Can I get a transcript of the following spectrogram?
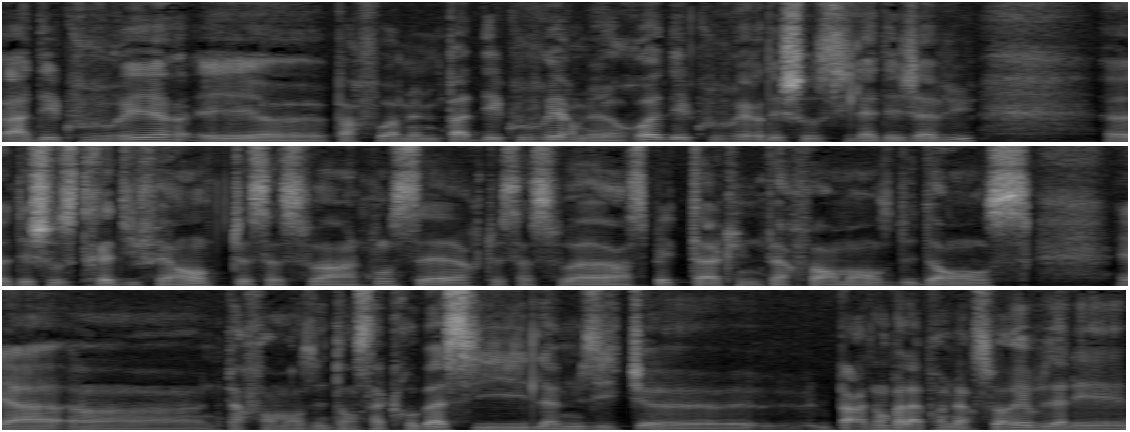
à, découvrir, et euh, parfois même pas découvrir, mais redécouvrir des choses qu'il a déjà vues, euh, des choses très différentes, que ce soit un concert, que ce soit un spectacle, une performance de danse, et à, un- une performance de danse acrobatie, de la musique. par exemple, à la première soirée, vous allez,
